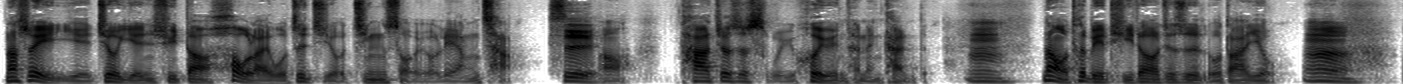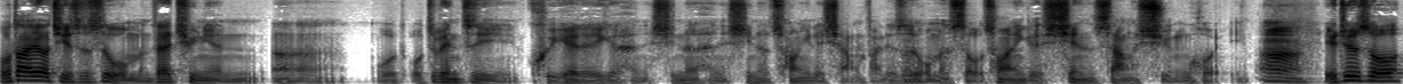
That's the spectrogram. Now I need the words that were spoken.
那所以也就延续到后来，我自己有经手有两场，是哦，它就是属于会员才能看的。嗯。那我特别提到就是罗大佑，嗯，罗大佑其实是我们在去年呃我我这边自己 create 了一个很新的、很新的创意的想法，就是我们首创一个线上巡回。嗯，也就是说，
